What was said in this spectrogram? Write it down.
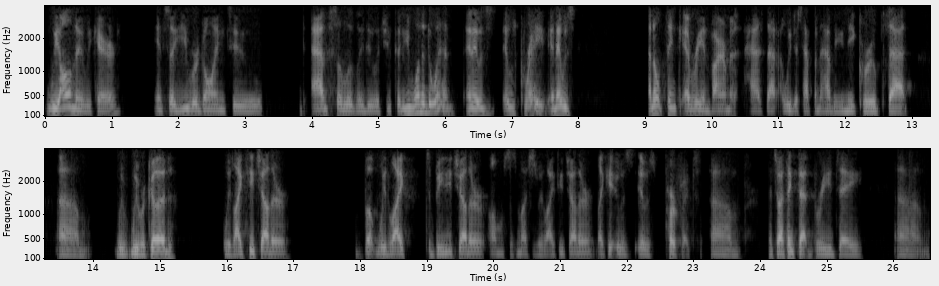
we all knew we cared, and so you were going to absolutely do what you could. You wanted to win, and it was, it was great, and it was. I don't think every environment has that. We just happen to have a unique group that um, we we were good. We liked each other, but we liked to beat each other almost as much as we liked each other. Like it was it was perfect. Um, and so I think that breeds a um,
